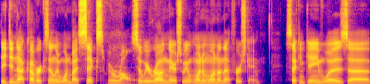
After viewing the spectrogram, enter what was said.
They did not cover because they only won by six. We were wrong. So we were wrong there. So we went one and one on that first game. Second game was uh,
